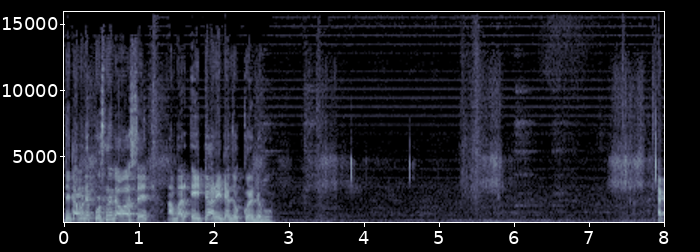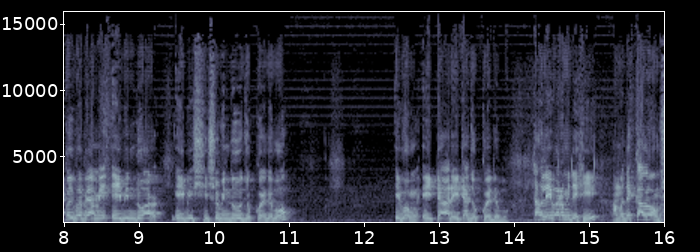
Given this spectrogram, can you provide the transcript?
যেটা আমাদের প্রশ্নে দেওয়া আছে, আবার এইটা আর এটা যোগ করে দেব। একইভাবে আমি এই বিন্দু আর এই শীর্ষবিন্দু যোগ করে দেব এবং এইটা আর এইটা যোগ করে দেব। তাহলে এবার আমি দেখি, আমাদের কালো অংশ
